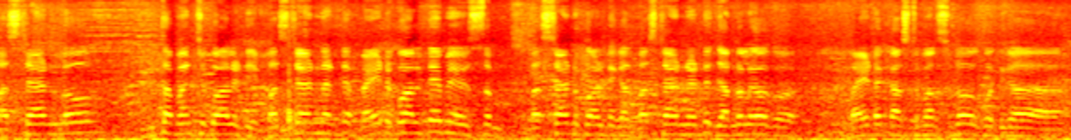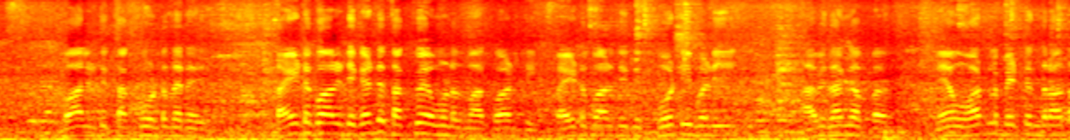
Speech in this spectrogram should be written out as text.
బస్ స్టాండ్లో ఇంత మంచి క్వాలిటీ. బస్ స్టాండ్ అంటే బయట క్వాలిటీ మేము ఇస్తాం. బస్ స్టాండ్ క్వాలిటీ కాదు. బస్ స్టాండ్ అంటే జనరల్గా బయట కస్టమర్స్లో కొద్దిగా క్వాలిటీ తక్కువ ఉంటుంది అనేది బయట క్వాలిటీ కంటే తక్కువే ఉండదు మా క్వాలిటీ. బయట క్వాలిటీకి పోటీ పడి ఆ విధంగా మేము హోటల్ పెట్టిన తర్వాత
